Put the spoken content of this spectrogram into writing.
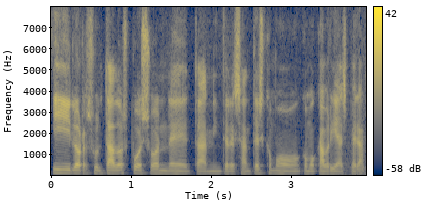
Y los resultados pues son eh, tan interesantes como, como cabría esperar.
